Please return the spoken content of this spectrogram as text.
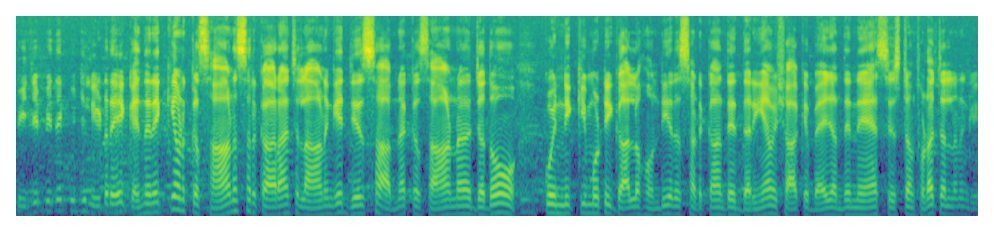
ਬੀਜੇਪੀ ਦੇ ਕੁਝ ਲੀਡਰ ਇਹ ਕਹਿੰਦੇ ਨੇ ਕਿ ਹੁਣ ਕਿਸਾਨ ਸਰਕਾਰਾਂ ਚਲਾਣਗੇ ਜਿਸ ਹਿਸਾਬ ਨਾਲ ਕਿਸਾਨ ਜਦੋਂ ਕੋਈ ਨਿੱਕੀ ਮੋਟੀ ਗੱਲ ਹੁੰਦੀ ਹੈ ਤਾਂ ਸੜਕਾਂ ਤੇ ਦਰੀਆਂ ਵਿਛਾ ਕੇ ਬਹਿ ਜਾਂਦੇ ਨੇ ਇਹ ਸਿਸਟਮ ਥੋੜਾ ਚੱਲਣਗੇ।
